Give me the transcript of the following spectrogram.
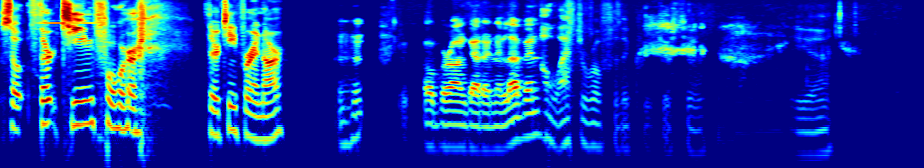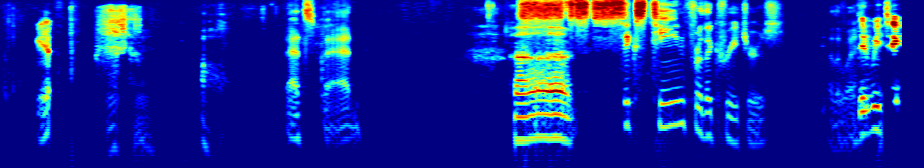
So 13 for 13 for Anar. Oberon got an 11. Oh, I have to roll for the creatures too. The, uh... Yep. Okay. Oh, that's bad. Uh, 16 for the creatures, by the way. Did we take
